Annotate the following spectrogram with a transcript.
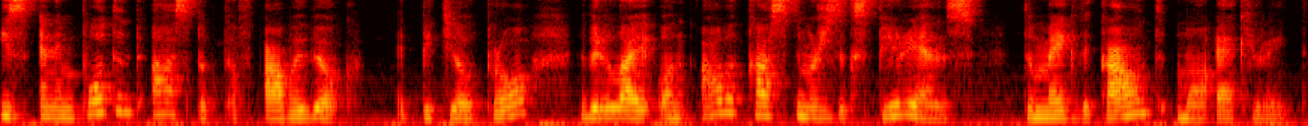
is an important aspect of our work. At Petiole Pro, we rely on our customers' experience to make the count more accurate.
